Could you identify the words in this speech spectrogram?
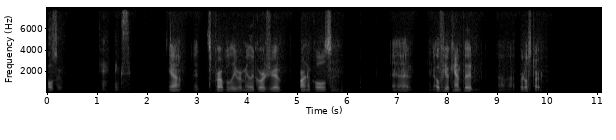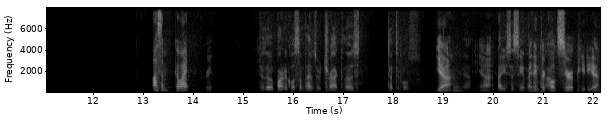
Full zoom. Okay, thanks. Yeah, it's probably Romela gorgia barnacles and uh, an Ophiocanthid uh, brittle star. Awesome. Go wide. Great. Do the barnacles sometimes retract those tentacles? Yeah, Yeah. yeah. Not used to seeing them. I think they're the called mouth. Cirripedia.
